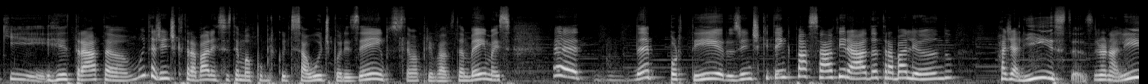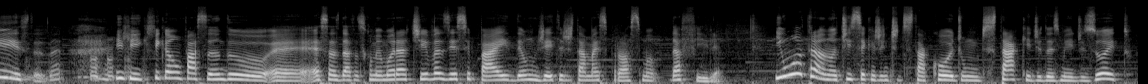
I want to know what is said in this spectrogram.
que retrata muita gente que trabalha em sistema público de saúde, por exemplo, sistema privado também, mas é, né, porteiros, gente que tem que passar a virada trabalhando, radialistas, jornalistas, né? Enfim, que ficam passando é, essas datas comemorativas e esse pai deu um jeito de estar mais próximo da filha. E uma outra notícia que a gente destacou de um destaque de 2018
